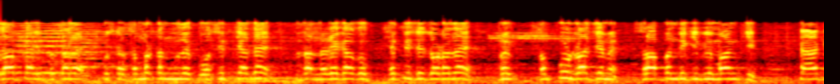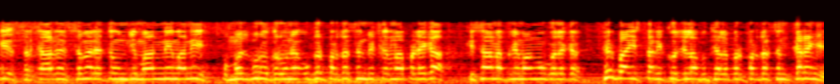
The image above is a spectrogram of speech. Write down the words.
लाभकारी फ़सल है, उसका समर्थन मूल्य घोषित किया जाए। तथा नरेगा को खेती से जोड़ा जाए वहीं संपूर्ण राज्य में शराबबंदी की भी मांग की। आगे सरकार ने समय रहते उनकी मांग नहीं मानी तो मजबूर होकर उन्हें उग्र प्रदर्शन भी करना पड़ेगा। किसान अपनी मांगों को लेकर फिर 22 तारीख को जिला मुख्यालय पर प्रदर्शन करेंगे।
